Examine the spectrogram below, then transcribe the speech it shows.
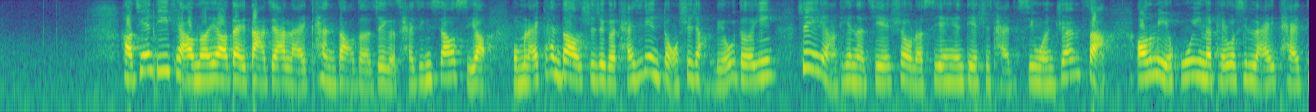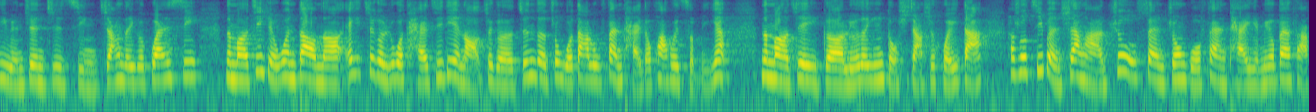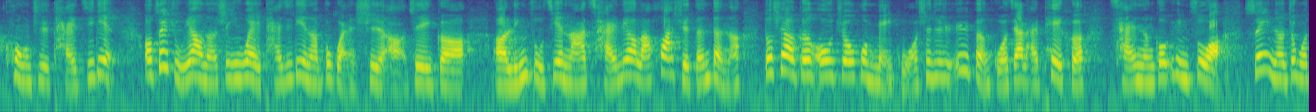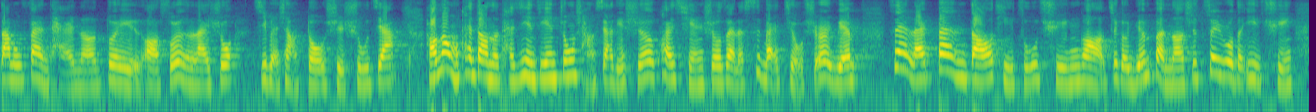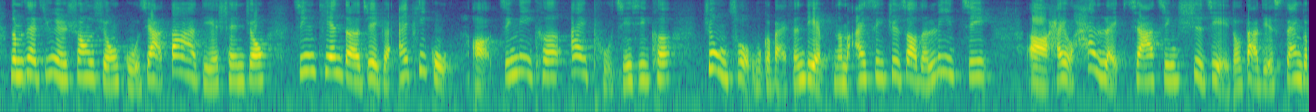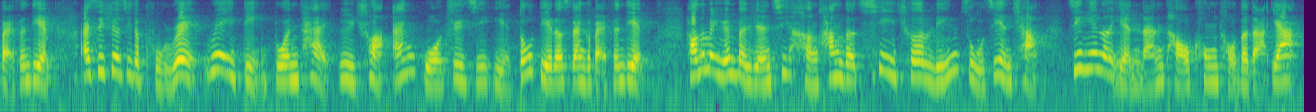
好，今天第一条呢，要带大家来看到的这个财经消息哦，我们来看到的是这个台积电董事长刘德英这一两天呢，接受了 CNN 电视台的新闻专访哦，那么也呼应了裴洛西来台地缘政治紧张的一个关系。那么记者问到呢，哎，这个如果台积电哦，这个真的中国大陆犯台的话会怎么样？那么这个刘德英董事长是回答，他说基本上啊，就算中国犯台也没有办法控制台积电哦，最主要呢是因为台积电呢，不管是啊这个。呃，零组件啦、材料啦、化学等等呢，都是要跟欧洲或美国，甚至是日本国家来配合才能够运作。所以呢，中国大陆饭台呢，对呃所有人来说，基本上都是输家。好，那我们看到呢，台积电今天中场下跌十二块钱，收在了四百九十二元。再来，半导体族群啊，这个原本呢是最弱的一群。那么在晶圆双雄股价大跌声中，今天的这个 IP 股啊，晶粒科、爱普、晶心科。重挫五个百分点，那么 IC 制造的利基啊，还有汉磊、嘉金、世界也都大跌三个百分点。IC 设计的普瑞、瑞鼎、敦泰、裕创、安国、聚积也都跌了三个百分点。好，那么原本人气很夯的汽车零组件厂，今天呢也难逃空头的打压。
